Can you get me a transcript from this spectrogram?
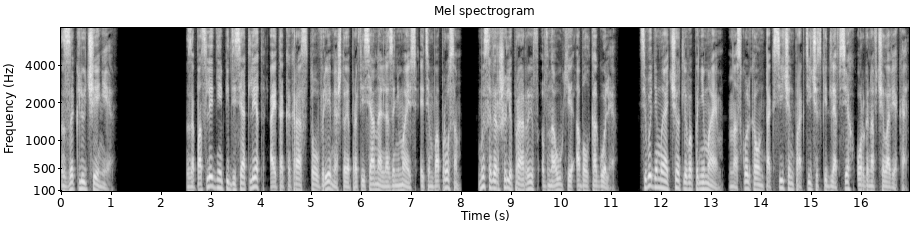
Заключение. За последние 50 лет, а это как раз то время, что я профессионально занимаюсь этим вопросом, мы совершили прорыв в науке об алкоголе. Сегодня мы отчетливо понимаем, насколько он токсичен практически для всех органов человека.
